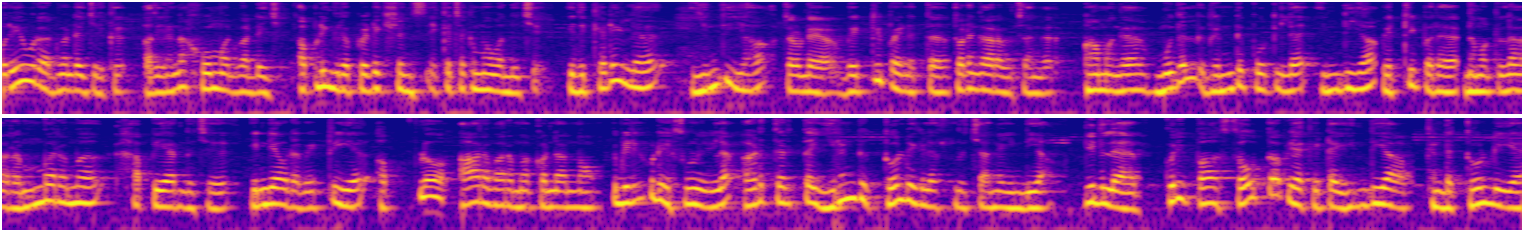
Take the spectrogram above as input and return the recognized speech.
ஒரே ஒரு அட்வான்டேஜ் இருக்குது அது என்னன்னா ஹோம் அட்வான்டேஜ் அப்படிங்கிற ப்ரெடிக்ஷன்ஸ் எக்கச்சக்கமாக வந்துச்சு. இதுக்கிடையில் இந்தியா தன்னோட வெற்றி பயணத்தை தொடங்க ஆரம்பித்தாங்க ஆமாங்க முதல் ரெண்டு போட்டியில் இந்தியா வெற்றி பெற நமக்கெல்லாம் ரொம்ப ரொம்ப ஹாப்பியாக இருந்துச்சு. இந்தியாவோட வெற்றியை அவ்வளோ ஆரவாரமாக கொண்டாடினோம். இப்படி இருக்கக்கூடிய சூழ்நிலையில் அடுத்தடுத்த இரண்டு தோல்விகளை சந்திச்சாங்க இந்தியா. இதில் குறிப்பாக சவுத் ஆப்பிரியா கிட்ட இந்தியா கண்ட தோல்வியை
